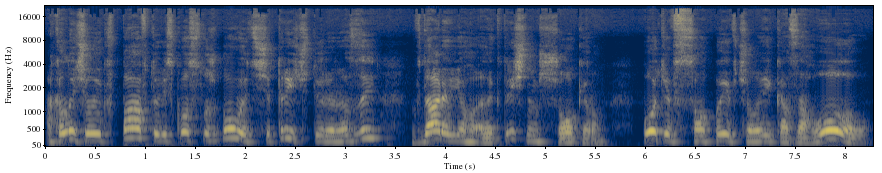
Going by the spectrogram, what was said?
А коли чоловік впав, то військовослужбовець ще 3-4 рази вдарив його електричним шокером. Потім схопив чоловіка за голову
